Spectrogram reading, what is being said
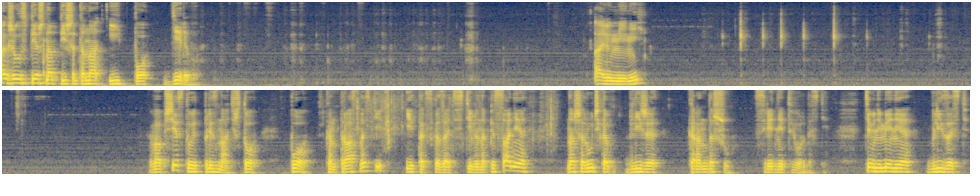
Также успешно пишет она и по дереву. Алюминий. Вообще стоит признать, что по контрастности и, так сказать, стилю написания наша ручка ближе к карандашу средней твердости. Тем не менее, близость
